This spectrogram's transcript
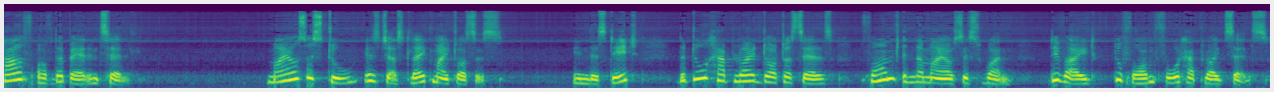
half of the parent cell. Meiosis II is just like mitosis. In this stage, the two haploid daughter cells formed in the meiosis I divide to form four haploid cells.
